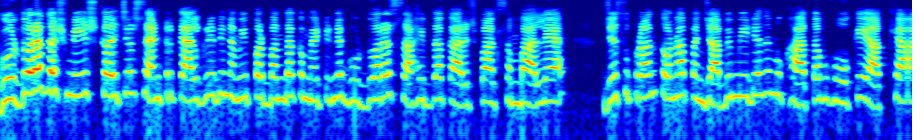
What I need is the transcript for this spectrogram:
Gurdwara Dashmesh culture centre Calgary ਦੀ ਨਵੀਂ ਪ੍ਰਬੰਧਕ ਕਮੇਟੀ ਨੇ ਗੁਰਦੁਆਰਾ ਸਾਹਿਬ ਦਾ ਕਾਰਜਭਾਗ ਸੰਭਾਲ ਲਿਆ ਜਿਸ ਉਪਰੰਤ ਉਹਨਾਂ ਪੰਜਾਬੀ ਮੀਡੀਆ ਦੇ ਮੁਖਾਤਬ ਹੋ ਕੇ ਆਖਿਆ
